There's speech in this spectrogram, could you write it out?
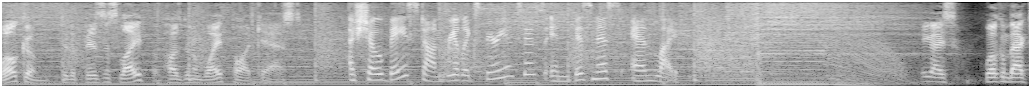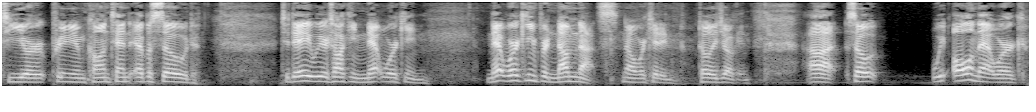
Welcome to the Business Life of Husband and Wife podcast, a show based on real experiences in business and life. Hey guys, welcome back to your premium content episode. Today we are talking networking. Networking for numbnuts. No, we're kidding. Totally joking. Uh, so we all network.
